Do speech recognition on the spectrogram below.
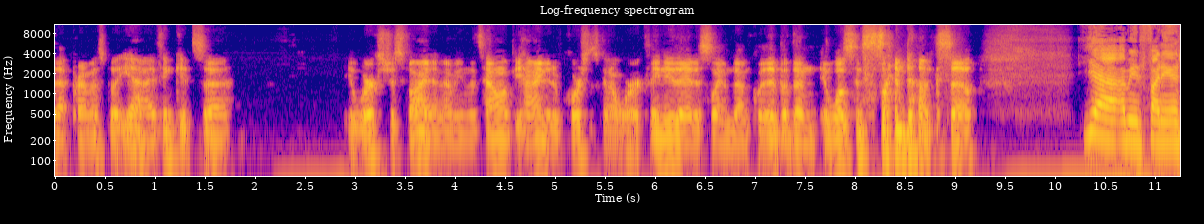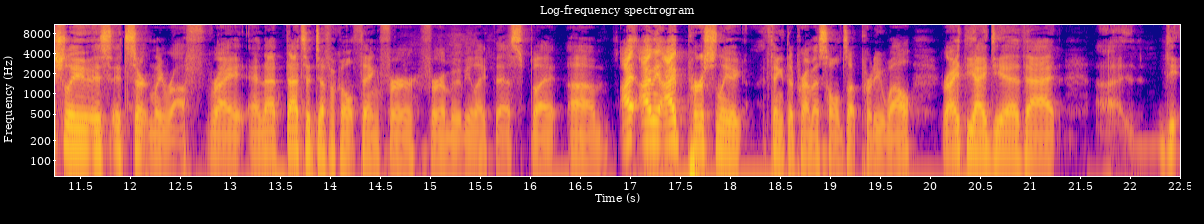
that premise. But yeah, I think it's uh, it works just fine. And I mean, the talent behind it, of course, it's going to work. They knew they had a slam dunk with it, but then it wasn't a slam dunk. So Yeah, I mean financially it's it's certainly rough, right? And that that's a difficult thing for for a movie like this. But um, I I mean I personally think the premise holds up pretty well, right? The idea that uh, the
